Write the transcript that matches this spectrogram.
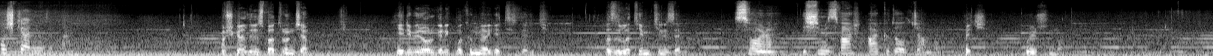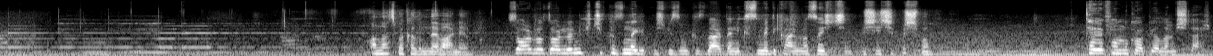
Hoş geldiniz efendim. Hoş geldiniz patronçam. Yeni bir organik bakım yağı getirdik. Hazırlatayım ikinize. Sonra. işimiz var. Arkada olacağım ben. Peki, buyursunlar. Anlat bakalım ne var ne yok. Zorba zorların küçük kızına gitmiş bizim kızlardan ikisi medikal masaj için. Bir şey çıkmış mı? Telefonunu kopyalamışlar.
